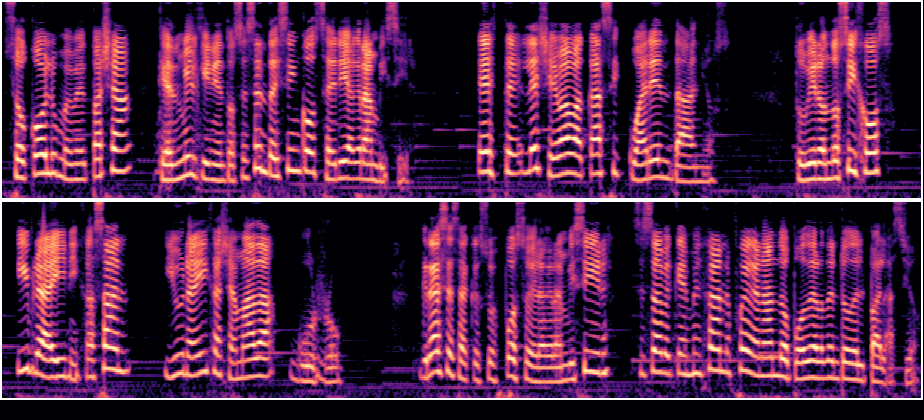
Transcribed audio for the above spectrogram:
Sokolu Mehmed Pasha, que en 1565 sería gran visir. Este le llevaba casi 40 años. Tuvieron dos hijos, Ibrahim y Hassan, y una hija llamada Gurru. Gracias a que su esposo era gran visir, se sabe que Esmehan fue ganando poder dentro del palacio.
